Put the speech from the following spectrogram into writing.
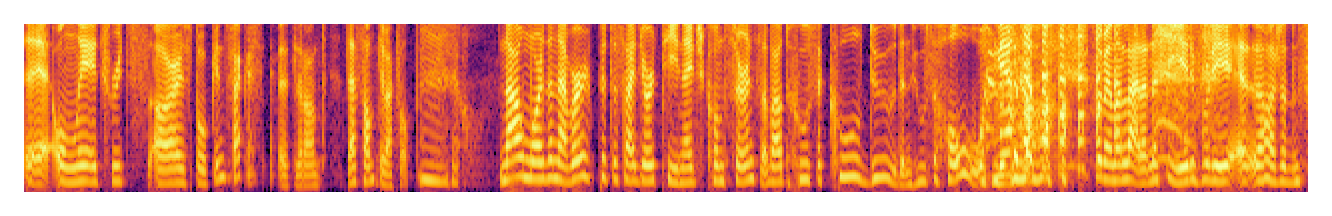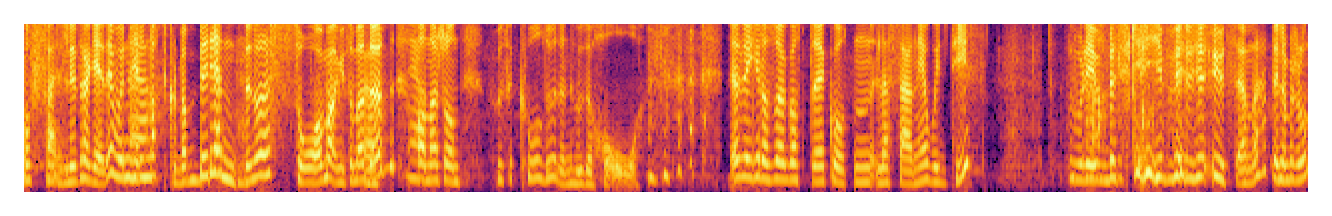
Eh, only truths are spoken. Facts. Et eller annet. Det er sant, i hvert fall. Ja. Now more than ever, put aside your teenage concerns about who's a cool dude and who's a hoe. Som en av lærerne sier fordi det har skjedd en forferdelig tragedie hvor en hel Ja. nattklubb har brent ned, og det er så mange som er dødd. Ja. Og han er sånn Who's a cool dude and who's a hoe? Jeg liker også godt eh, quoten 'lasagna with teeth'. Hvor de beskriver utseendet til en person.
